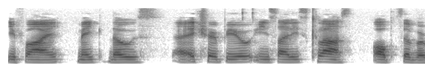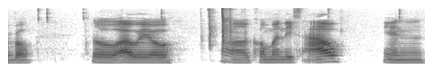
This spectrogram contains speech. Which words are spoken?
if I make those attribute inside this class observable. So I will uh, comment this out and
